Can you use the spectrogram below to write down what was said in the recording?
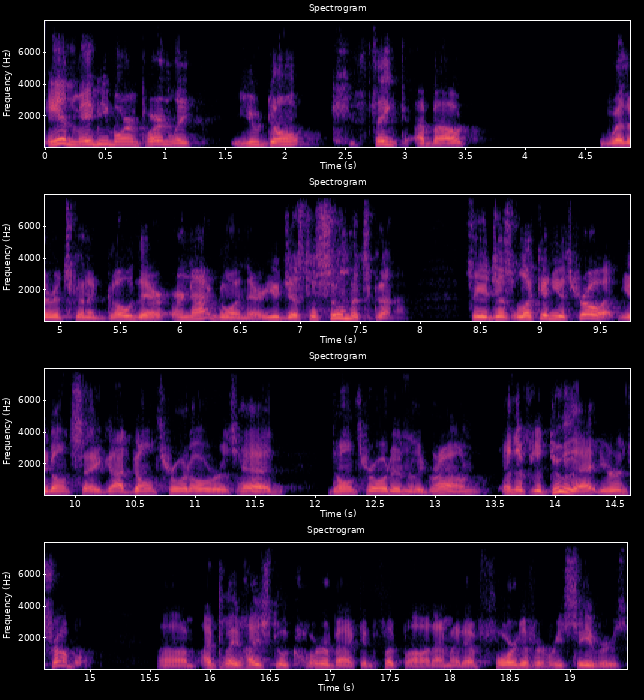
And maybe more importantly, you don't think about whether it's going to go there or not going there. You just assume it's going to. So you just look and you throw it. You don't say, God, don't throw it over his head. Don't throw it into the ground. And if you do that, you're in trouble. Um, I played high school quarterback in football, and I might have four different receivers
